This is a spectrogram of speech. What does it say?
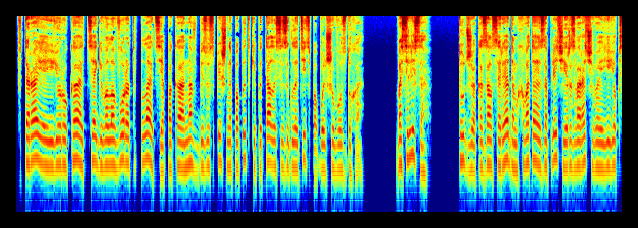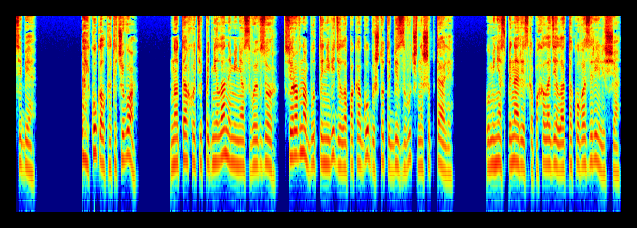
Вторая ее рука оттягивала ворот платья, пока она в безуспешной попытке пыталась заглотить побольше воздуха. «Василиса!» Тут же оказался рядом, хватая за плечи и разворачивая ее к себе. «Эй, куколка, ты чего?» Но та хоть и подняла на меня свой взор, все равно будто не видела, пока губы что-то беззвучно шептали. У меня спина резко похолодела от такого зрелища,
